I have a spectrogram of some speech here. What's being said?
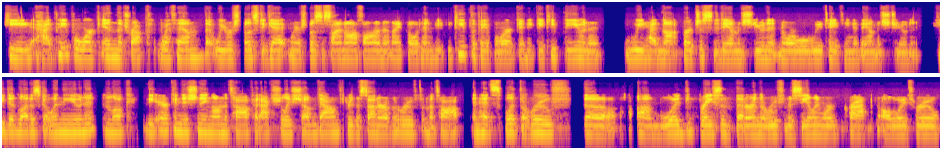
He had paperwork in the truck with him that we were supposed to get, and we were supposed to sign off on. And I told him he could keep the paperwork and he could keep the unit we had not purchased a damaged unit, nor were we taking a damaged unit. He did let us go in the unit and look. The air conditioning on the top had actually shoved down through the center of the roof and the top and had split the roof. The um, wood braces that are in the roof of the ceiling were cracked all the way through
